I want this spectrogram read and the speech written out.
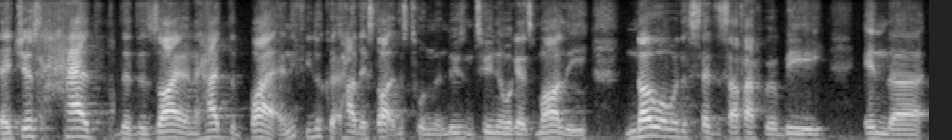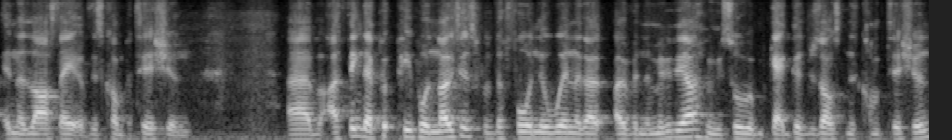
they just had the desire and had the bite. And if you look at how they started this tournament, losing 2 0 against Mali, no one would have said that South Africa would be in the in the last eight of this competition. Um, I think they put people on notice with the 4 0 win over Namibia, who saw get good results in the competition.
